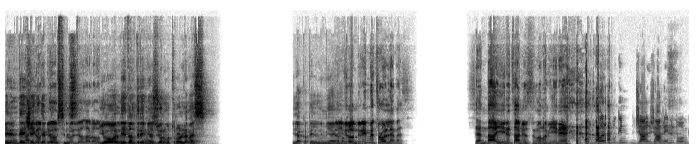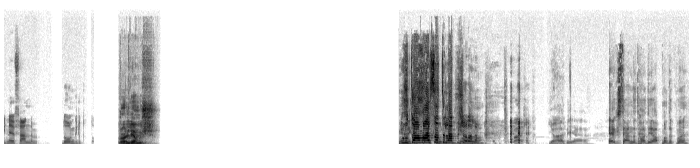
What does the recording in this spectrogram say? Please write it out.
Pelin'in DC'ye yok, gidebilir yok, misiniz? Trollüyorlar oğlum. Yo Little Dream yazıyor mu? Trollemez. Bir dakika Pelin'in bir yayına Lidl bakalım. Ondurayım mi trollemez? Sen daha yeni tanıyorsun oğlum yeni. Bu arada bugün Ca- Jahre'nin doğum günü efendim. Doğum günü kutlu Trollüyormuş. Unutan varsa hatırlatmış olalım. Ya Abi ya. Extended hadi yapmadık mı?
